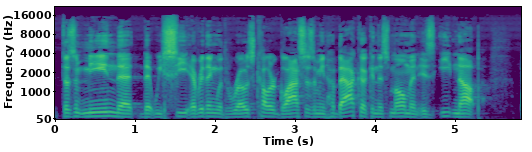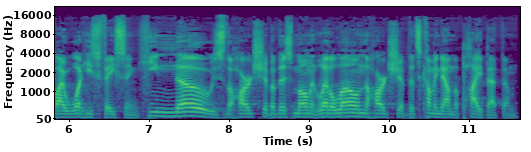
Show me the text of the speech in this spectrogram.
It doesn't mean that, that we see everything with rose colored glasses. I mean, Habakkuk in this moment is eaten up by what he's facing. He knows the hardship of this moment, let alone the hardship that's coming down the pipe at them.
